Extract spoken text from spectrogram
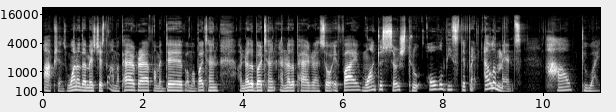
options. One of them is just I'm a paragraph, I'm a div, I'm a button, another button, another paragraph. So if I want to search through all these different elements, how do I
